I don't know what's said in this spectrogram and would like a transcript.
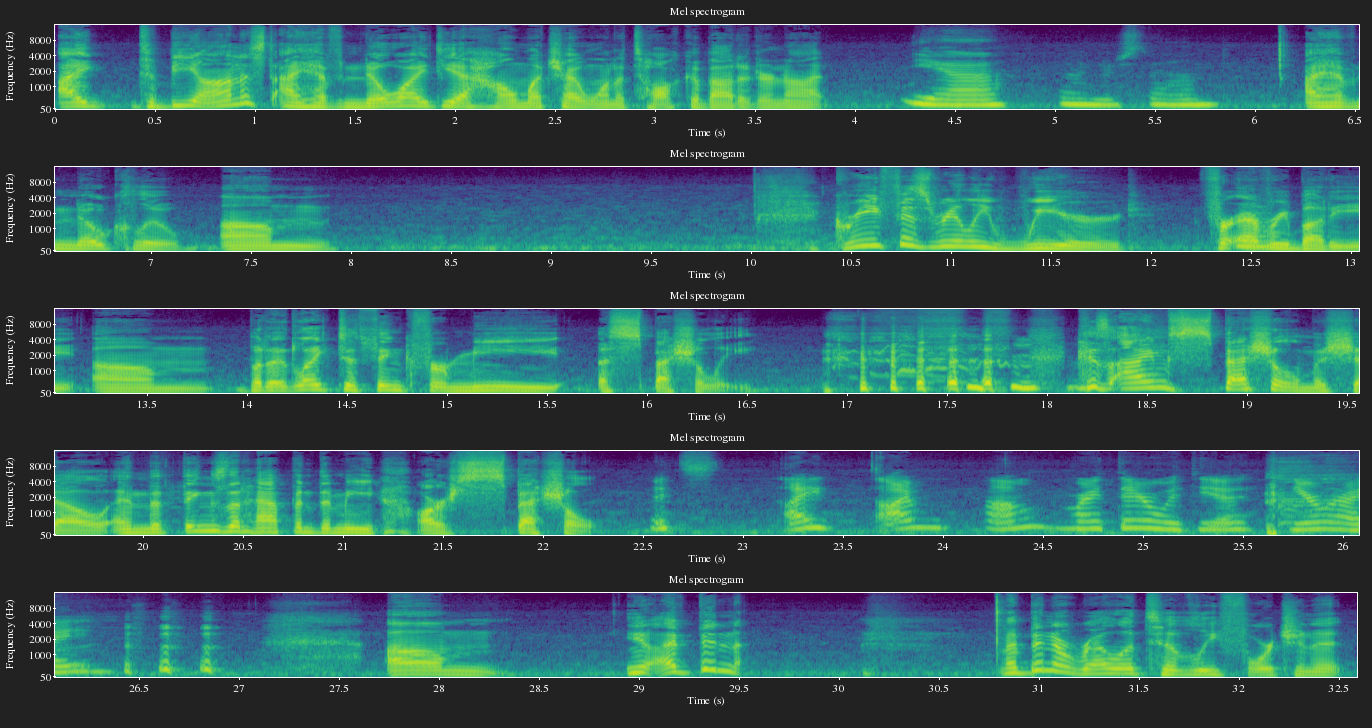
i to be honest i have no idea how much i want to talk about it or not Yeah, I understand. I have no clue. Um, grief is really weird for Yeah. everybody, um, but I'd like to think for me especially. Because I'm special, Michelle, and the things that happen to me are special. it's I I'm I'm right there with you. You're right. Um, you know, I've been I've been a relatively fortunate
